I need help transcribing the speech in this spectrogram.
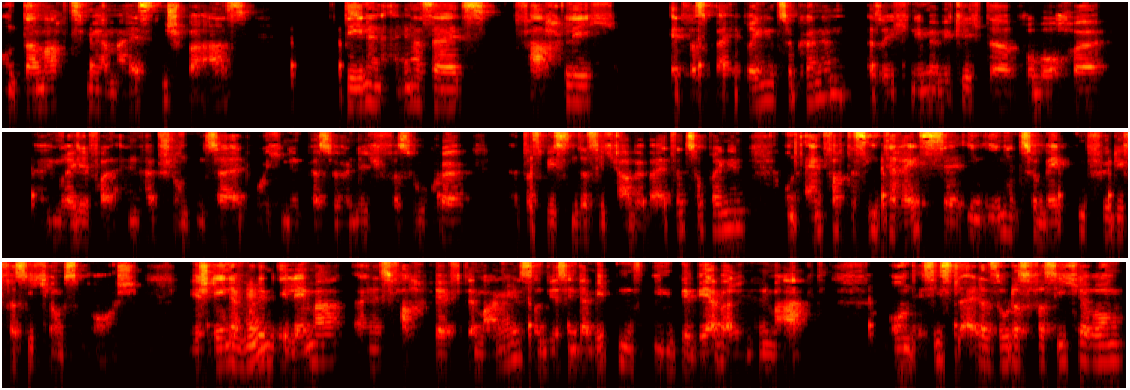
Und da macht es mir am meisten Spaß, denen einerseits fachlich etwas beibringen zu können. Also ich nehme wirklich da pro Woche äh, im Regelfall eineinhalb Stunden Zeit, wo ich ihnen persönlich versuche, das Wissen, das ich habe, weiterzubringen und einfach das Interesse in ihnen zu wecken für die Versicherungsbranche. Wir stehen ja mhm. vor dem Dilemma eines Fachkräftemangels und wir sind da mitten im Bewerberinnenmarkt. Und es ist leider so, dass Versicherung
